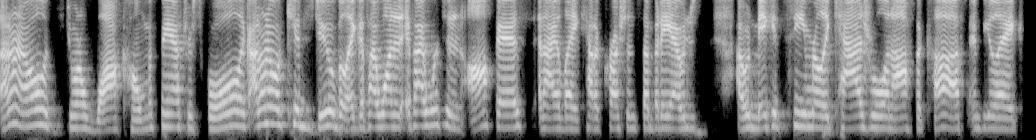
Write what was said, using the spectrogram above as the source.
don't know. Do you want to walk home with me after school? Like I don't know what kids do, but like if I wanted, if I worked in an office and I like had a crush on somebody, I would just, I would make it seem really casual and off the cuff and be like,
